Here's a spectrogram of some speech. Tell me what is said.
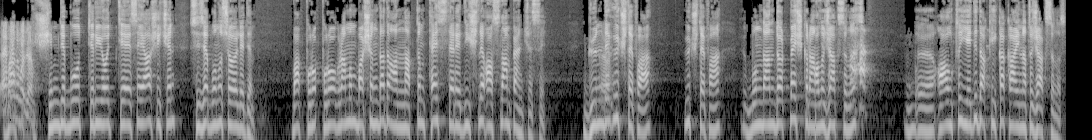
Efendim bak, hocam. Şimdi bu tiroid TSH için size bunu söyledim. Bak pro- programın başında da anlattım. Testere dişli aslan pençesi. Günde 3 defa 3 defa bundan 4-5 gram alacaksınız. 6-7 dakika kaynatacaksınız.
